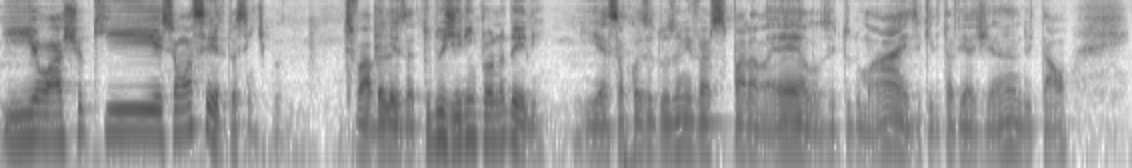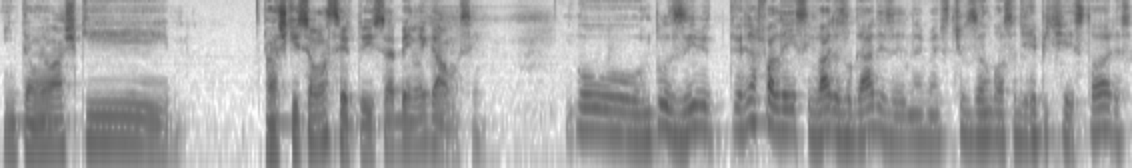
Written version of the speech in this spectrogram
E eu acho que esse é um acerto, assim, tipo, você fala, ah, beleza, tudo gira em torno dele. E essa coisa dos universos paralelos e tudo mais, e que ele tá viajando e tal. Então eu acho que. Eu acho que isso é um acerto, e isso é bem legal, assim. O, inclusive, eu já falei isso em vários lugares, né, mas tiozão gosta de repetir histórias.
